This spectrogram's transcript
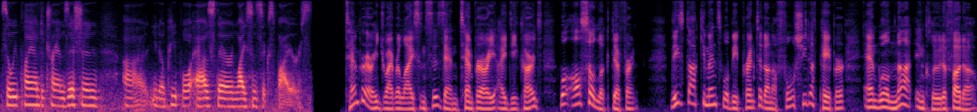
So we plan to transition uh, you know people as their license expires. Temporary driver licenses and temporary ID cards will also look different. These documents will be printed on a full sheet of paper and will not include a photo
